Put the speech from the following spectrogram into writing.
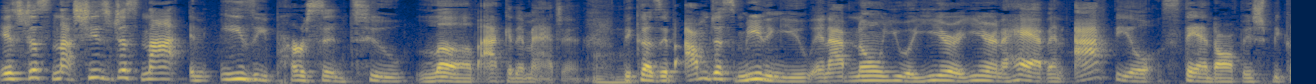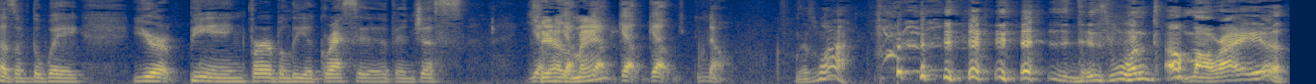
it's just not. She's just not an easy person to love. I can imagine mm-hmm. because if I'm just meeting you and I've known you a year, a year and a half, and I feel standoffish because of the way you're being verbally aggressive and just. Yep, She has a yep, man? Yep, yep, yep. No, That's why. this is what I'm talking about right here.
